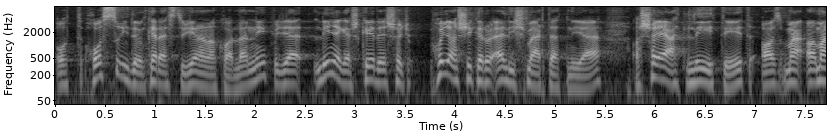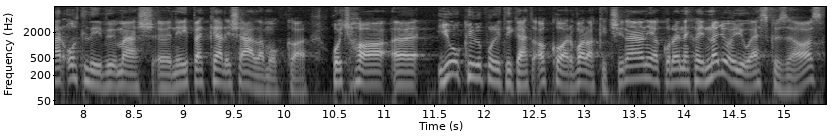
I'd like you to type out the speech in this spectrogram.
ott hosszú időn keresztül jelen akar lenni, ugye lényeges kérdés, hogy hogyan sikerül elismertetnie a saját létét az már, már ott lévő más népekkel és államokkal. Hogyha jó külpolitikát akar valaki csinálni, akkor ennek egy nagyon jó eszköze az,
